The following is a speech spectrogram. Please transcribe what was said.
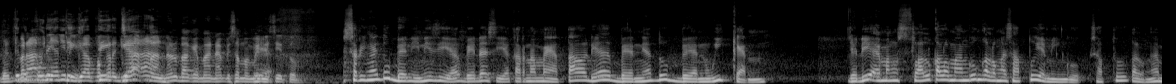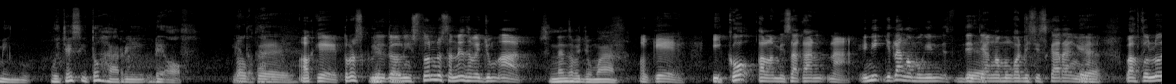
Berarti, lu Berarti punya gini, tiga pekerjaan. Tiga, kan? Lu bagaimana bisa memanage Iya. itu? Seringnya itu band ini sih ya, beda sih ya karena metal dia bandnya tuh band weekend. Jadi emang selalu kalau manggung kalau nggak Sabtu ya Minggu, Sabtu kalau nggak Minggu, which is itu hari day off. Gitu Oke. kan. Oke, terus di Rolling Stone lu Senin sampai Jumat. Senin sampai Jumat. Oke. Iko kalau misalkan, nah ini kita ngomongin jangan ngomong kondisi sekarang ya. Iya. Waktu lu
